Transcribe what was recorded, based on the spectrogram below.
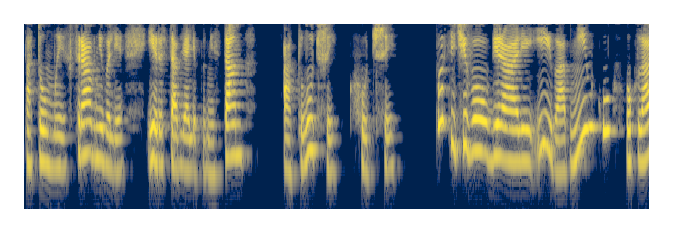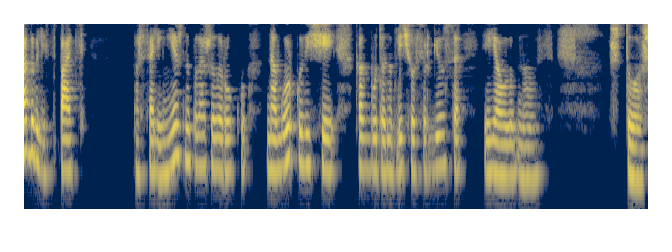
Потом мы их сравнивали и расставляли по местам от лучшей к худшей. После чего убирали и в обнимку укладывались спать. Марсали нежно положила руку на горку вещей, как будто на плечо Фергюса, и я улыбнулась. Что ж,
